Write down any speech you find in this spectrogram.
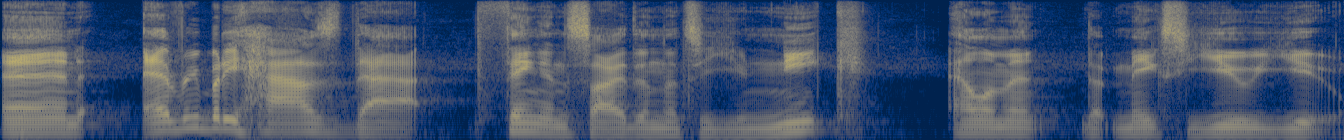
And everybody has that thing inside them that's a unique element that makes you you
